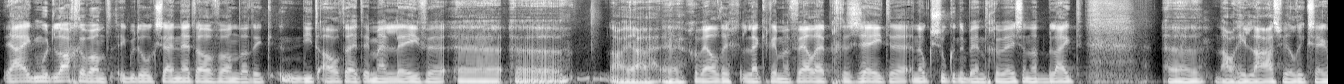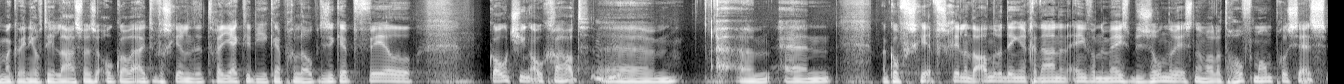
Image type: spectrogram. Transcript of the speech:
Ja, ik moet lachen, want ik bedoel, ik zei net al van dat ik niet altijd in mijn leven, eh, eh, nou ja, eh, geweldig lekker in mijn vel heb gezeten en ook zoekende ben geweest. En dat blijkt, eh, nou helaas wilde ik zeggen, maar ik weet niet of het helaas was, ook wel uit de verschillende trajecten die ik heb gelopen. Dus ik heb veel coaching ook gehad. Ehm, Um, en ik heb verschillende andere dingen gedaan. En een van de meest bijzondere is nog wel het Hofman-proces.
